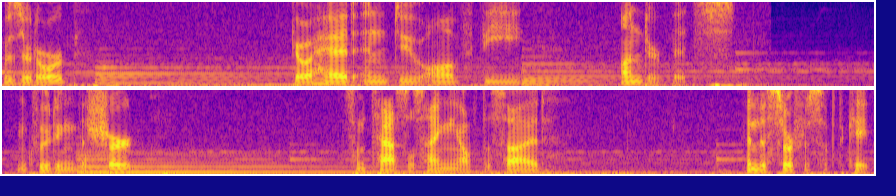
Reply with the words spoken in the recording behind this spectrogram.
Wizard Orb. Go ahead and do all of the under bits, including the shirt, some tassels hanging off the side, and the surface of the cape.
